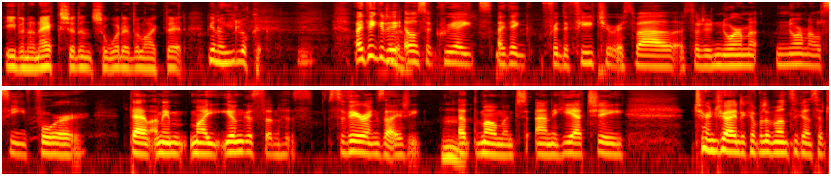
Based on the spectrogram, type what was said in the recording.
even an accident, or whatever like that. You know, you look at I think it hmm. also creates, I think, for the future as well, a sort of normal normalcy for them. I mean, my youngest son has severe anxiety Hmm. at the moment, and he actually turned around a couple of months ago and said,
